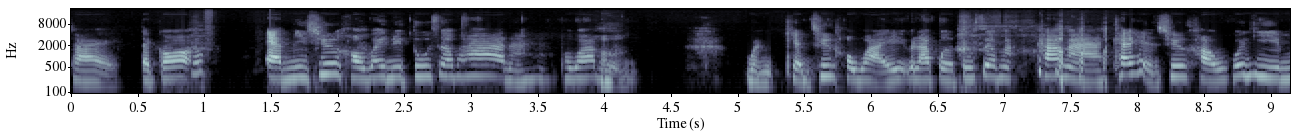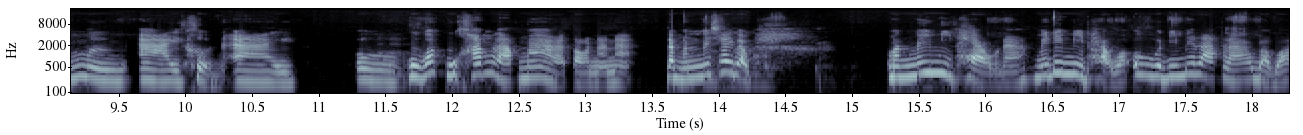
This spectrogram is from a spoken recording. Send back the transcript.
ใช่ แต่ก็แอบมีชื่อเขาไว้ในตู้เสื้อผ้านะเพราะว่าเหมือนเหมือนเขียนชื่อเขาไว้ เวลาเปิดตู้เสื้อผ้ามา แค่เห็นชื่อเขาก็ยิ้มมึงอายเขินอายเออกูว่ากูข้างรักมากอะตอนนั้นอะแต่มันไม่ใช่แบบเอมันไม่มีแผ่วนะไม่ได้มีแผ่วว่าเออวันนี้ไม่รักแล้วแบบว่า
